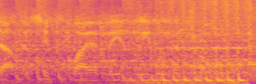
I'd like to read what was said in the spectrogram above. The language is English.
down. Sit quietly and we will control.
